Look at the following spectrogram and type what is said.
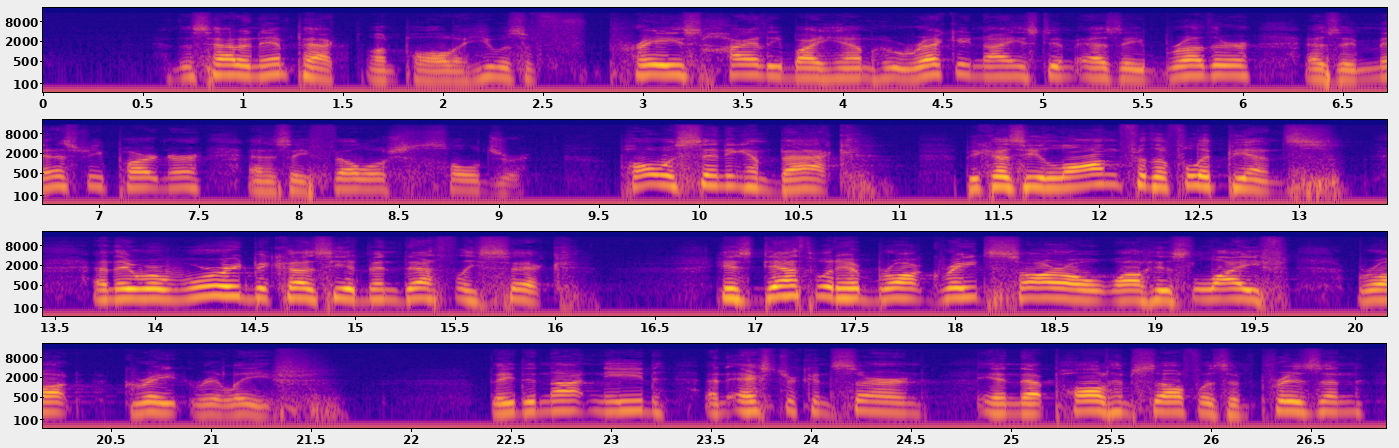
This had an impact on Paul, and he was praised highly by him, who recognized him as a brother, as a ministry partner, and as a fellow soldier. Paul was sending him back because he longed for the Philippians, and they were worried because he had been deathly sick. His death would have brought great sorrow, while his life brought great relief. They did not need an extra concern in that Paul himself was in prison,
